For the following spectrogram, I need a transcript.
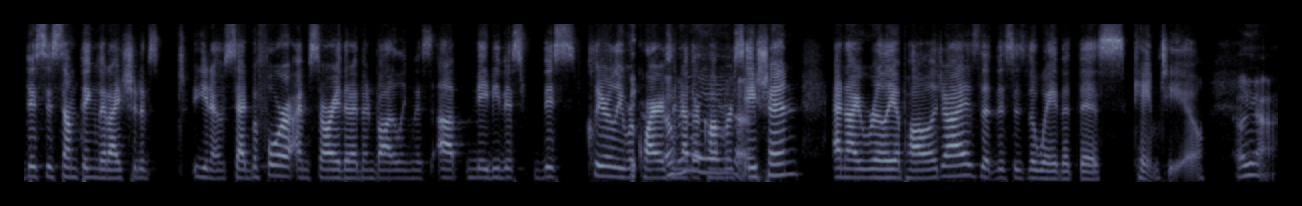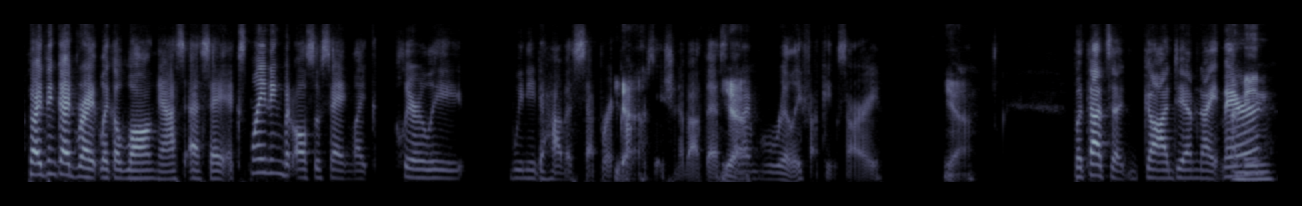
this is something that I should have, you know, said before. I'm sorry that I've been bottling this up. Maybe this this clearly requires Oh, another yeah, yeah, yeah. conversation. And I really apologize that this is the way that this came to you. Oh yeah. So I think I'd write like a long ass essay explaining, but also saying like clearly we need to have a separate Yeah. conversation about this. Yeah. And I'm really fucking sorry. Yeah. But that's a goddamn nightmare. I mean,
